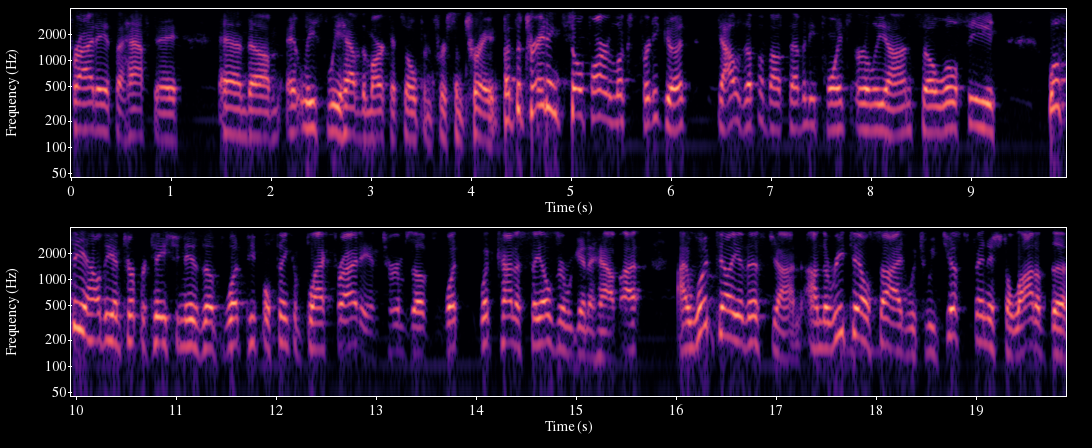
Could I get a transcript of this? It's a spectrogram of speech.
Friday it's a half day, and um, at least we have the markets open for some trade. But the trading so far looks pretty good. Dow's up about 70 points early on, so we'll see. We'll see how the interpretation is of what people think of Black Friday in terms of what what kind of sales are we going to have. I I would tell you this, John, on the retail side, which we just finished a lot of the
